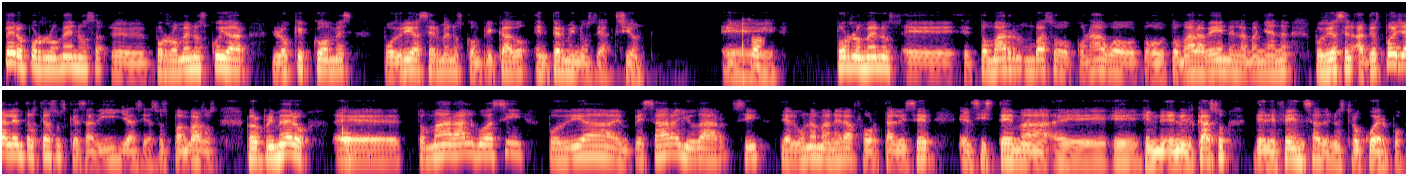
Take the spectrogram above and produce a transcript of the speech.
pero por lo menos, eh, por lo menos cuidar lo que comes podría ser menos complicado en términos de acción por lo menos eh, eh, tomar un vaso con agua o, tomar avena en la mañana, podría ser, ah, después ya le entra usted a sus quesadillas y a sus pambazos, pero primero, eh, tomar algo así podría empezar a ayudar, ¿sí? De alguna manera a fortalecer el sistema, en, en el caso de defensa de nuestro cuerpo.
